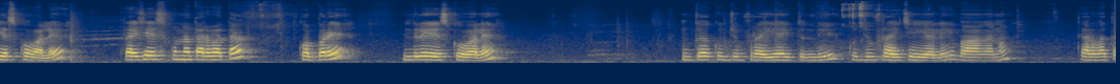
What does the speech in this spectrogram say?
చేసుకోవాలి. ఫ్రై చేసుకున్న తర్వాత కొబ్బరి ఇందులో వేసుకోవాలి. ఇంకా కొంచెం ఫ్రై అవుతుంది. కొంచెం ఫ్రై చేయాలి బాగాను. తర్వాత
